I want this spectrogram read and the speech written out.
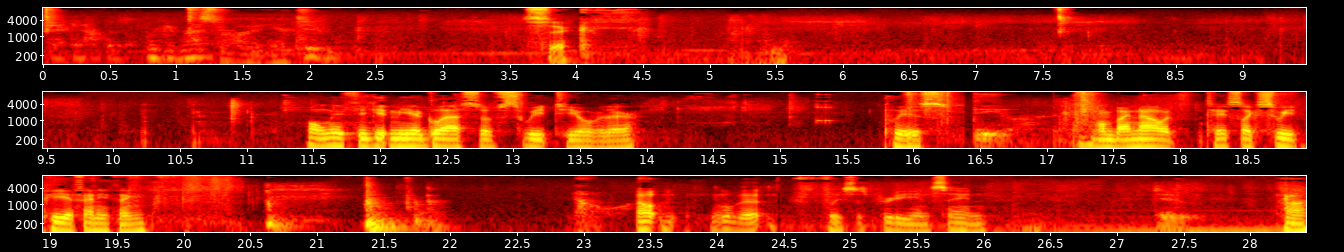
check it out. There's a freaking restaurant in here, too. Sick. Only if you get me a glass of sweet tea over there. Please. Deal. Well, by now it tastes like sweet pea, if anything. No. Oh, a little bit. This place is pretty insane. Dude. Huh.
